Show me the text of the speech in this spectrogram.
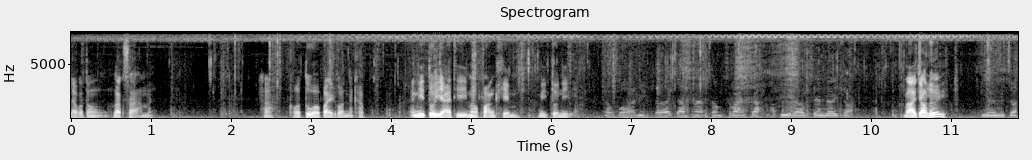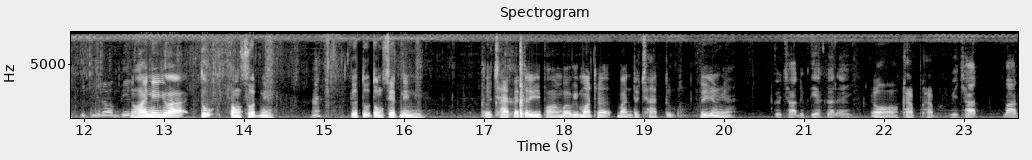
เราก็ต้องรักษามันอะขอตัวไปก่อนนะครับ อันนี้ตัวยาที่มาฝังเข็มมีตัวนี้ต้องบอกนี่เออจำหัดต้องสว่างจ้ะเอาพี่เริ่มเส้นเลยจ้ะบาจอเลยเนื่นจ้ะที่พี่เริ่มที่น้อยนี่ว่าตุตองสดนี่ฮะก็ตุตองเซตนี่นี่ตัวชาร์จแบตเตอรี่พองบาวิมอสก็บันตัวชาร์จตุหรือยังไง ตัวชาติเด็กเตี้ยเกิดเองอ๋อครับครับวิชาติบ้าน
